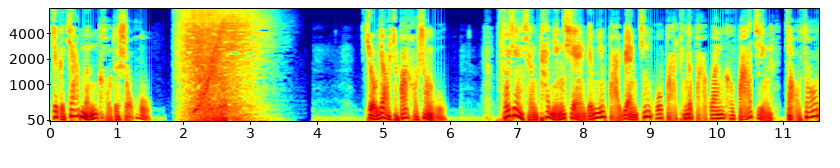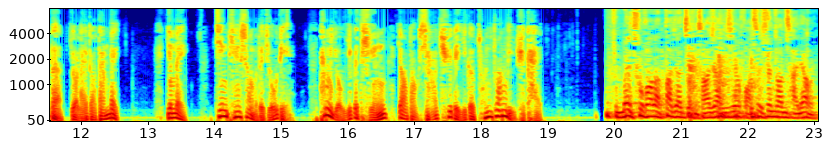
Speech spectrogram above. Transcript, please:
这个家门口的守护。九月二十八号上午。福建省泰宁县人民法院金湖法庭的法官和法警早早的就来到单位，因为今天上午的九点，他们有一个庭要到辖区的一个村庄里去开。准备出发了，大家检查一下一些法制宣传材料，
